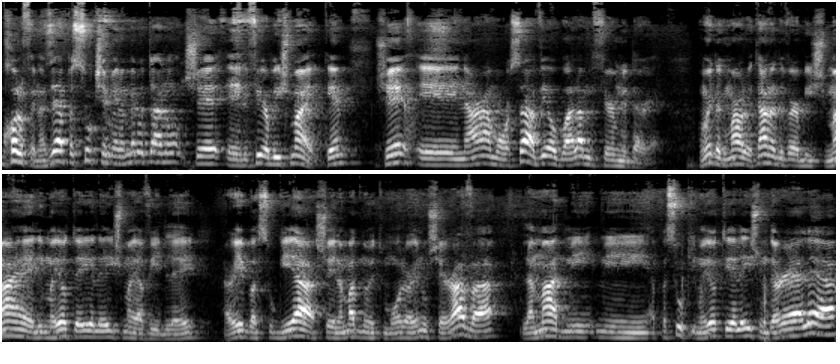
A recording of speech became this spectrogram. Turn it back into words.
בכל אופן, אז זה הפסוק שמלמד אותנו, שלפי רבי ישמעאל, כן? שנערה מורסה, אביה ובעלה מפירים נדריה. אומרת הגמרא לתנא דבר רבי ישמעאל, אם היו תהיה לישמעאל אביד לי, הרי בסוגיה שלמדנו אתמול, ראינו שרבה למד מהפסוק אם היו תהיה לאיש ונדריה עליה,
